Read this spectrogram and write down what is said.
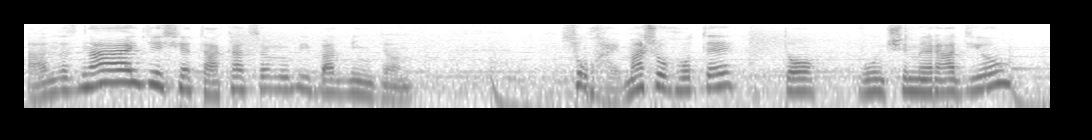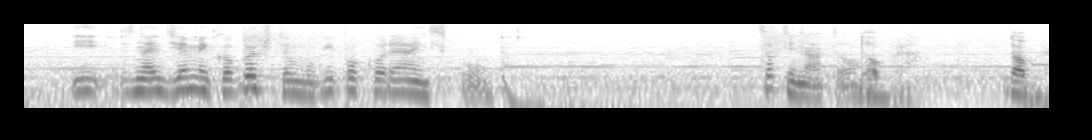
A no znajdzie się taka, co lubi badminton. Słuchaj, masz ochotę, to włączymy radio i znajdziemy kogoś, kto mówi po koreańsku. Co ty na to? Dobra. Dobra.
